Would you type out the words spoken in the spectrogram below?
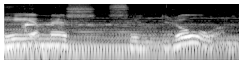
Hemers syndrom.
